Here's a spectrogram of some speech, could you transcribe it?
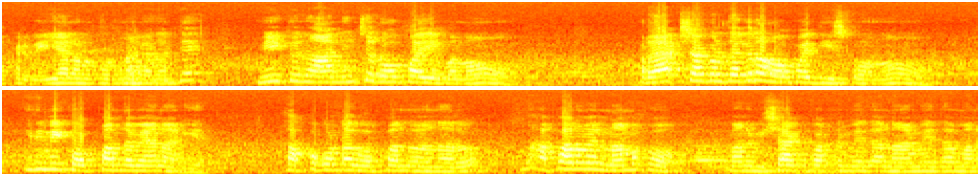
అక్కడ వెయ్యాలనుకుంటున్నాం కదంటే మీకు నా నుంచి రూపాయి ఇవ్వను. ప్రేక్షకుల దగ్గర రూపాయి తీసుకోను. ఇది మీకు ఒప్పందమే అని అడిగారు. తప్పకుండా ఒప్పందం అన్నారు. అపారమైన నమ్మకం. మన విశాఖపట్నం మీద నా మీద మన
